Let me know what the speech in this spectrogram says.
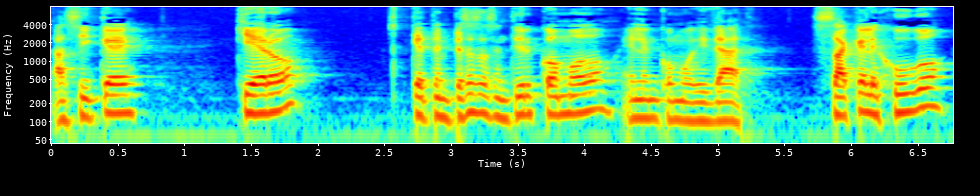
Así que quiero que te empieces a sentir cómodo en la incomodidad. Sácale jugo,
